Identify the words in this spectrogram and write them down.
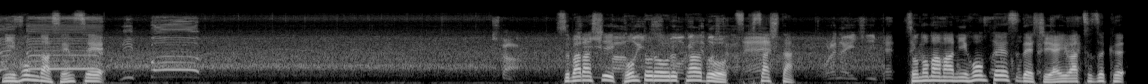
日本が先制。素晴らしいコントロールカーブを突き刺した。そのまま日本ペースで試合は続く。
